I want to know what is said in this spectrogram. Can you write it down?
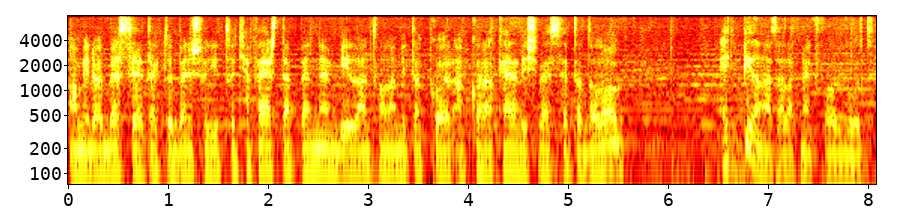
amiről beszéltek többen is, hogy itt, hogyha Verstappen nem villant valamit, akkor, akkor akár el is veszhet a dolog. Egy pillanat alatt megfordult.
